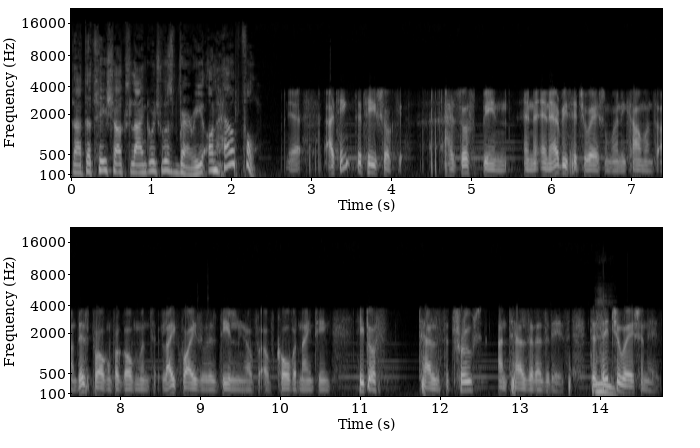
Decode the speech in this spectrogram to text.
that the Taoiseach's language was very unhelpful. Yeah, I think the Taoiseach has just been in, in every situation when he comments on this programme for government, likewise with his dealing of, of COVID 19, he just tells the truth and tells it as it is. The mm. situation is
